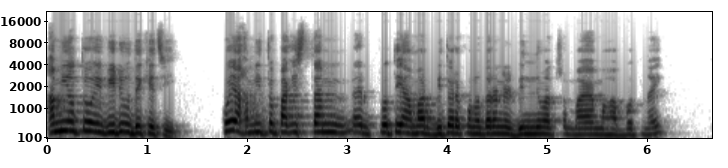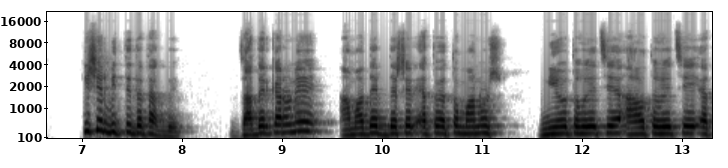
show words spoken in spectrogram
আমিও তো এই ভিডিও দেখেছি। ওই আমি তো পাকিস্তানের প্রতি আমার ভিতরে কোনো ধরনের বিন্দুমাত্র মায়া, মহাব্বত নাই। কিসের ভিত্তিতে থাকবে? যাদের কারণে আমাদের দেশের এত এত মানুষ নিহত হয়েছে, আহত হয়েছে, এত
